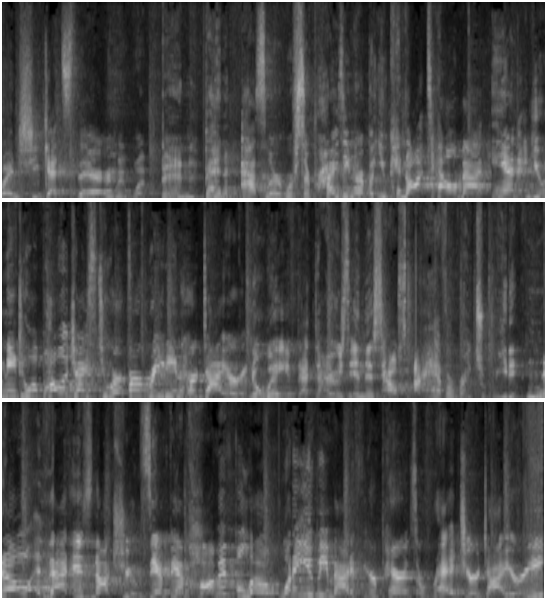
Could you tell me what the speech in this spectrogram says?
when she gets there. Wait, what, Ben? Ben Azelart, we're surprising her, but you cannot tell Matt, and you need to apologize to her for reading her diary. No way, if that diary's in this house, I have a right to read it. No, that is not true. Zamfam, comment below. Wouldn't you be mad if your parents read your diary?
